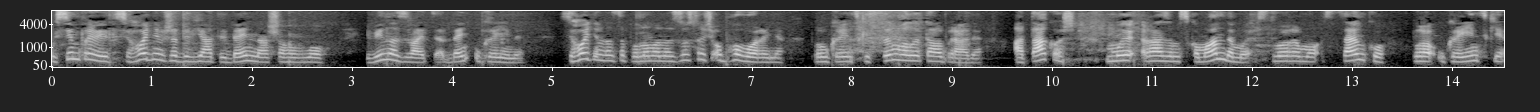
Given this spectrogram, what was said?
Усім привіт! Сьогодні вже дев'ятий день нашого влогу. Він називається День України. Сьогодні в нас запланована зустріч обговорення про українські символи та обряди. А також ми разом з командами створимо сценку про українські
